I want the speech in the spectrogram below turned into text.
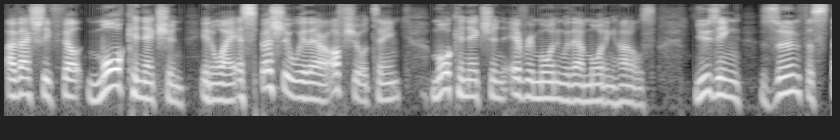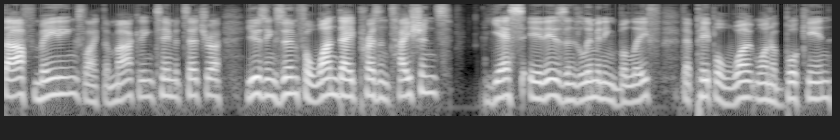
I've actually felt more connection in a way, especially with our offshore team, more connection every morning with our morning huddles. Using Zoom for staff meetings like the marketing team, etc., using Zoom for one day presentations Yes, it is a limiting belief that people won't want to book in,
